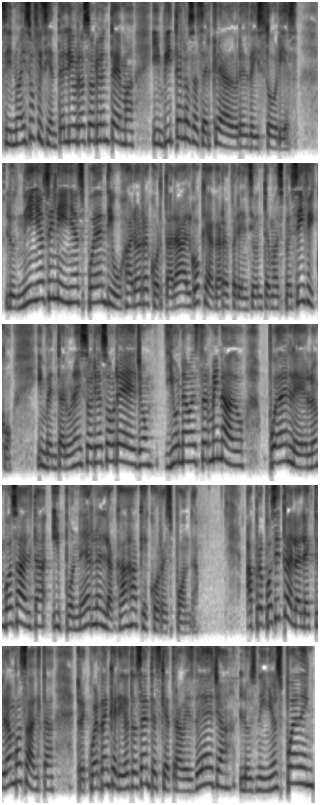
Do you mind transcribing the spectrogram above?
Si no hay suficientes libros sobre un tema, invítenlos a ser creadores de historias. Los niños y niñas pueden dibujar o recortar algo que haga referencia a un tema específico, inventar una historia sobre ello y una vez terminado pueden leerlo en voz alta y ponerlo en la caja que corresponda. A propósito de la lectura en voz alta, recuerden queridos docentes que a través de ella los niños pueden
